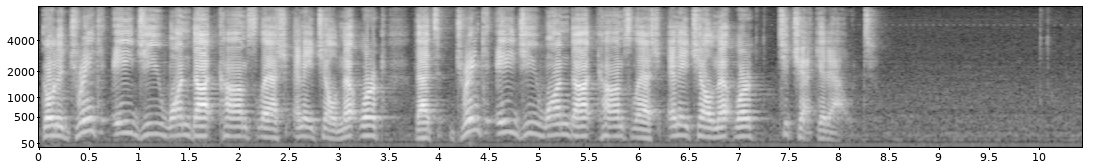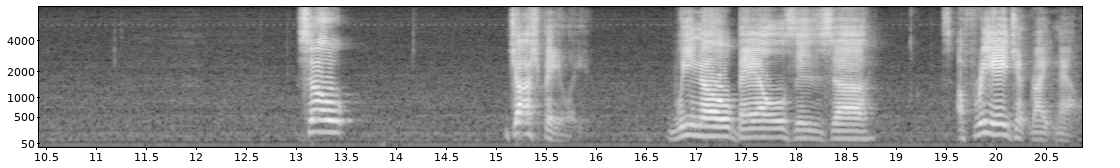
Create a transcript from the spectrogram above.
Go to drinkag1.com slash NHL network. That's drinkag1.com slash NHL network to check it out. So, Josh Bailey. We know Bales is uh, a free agent right now.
